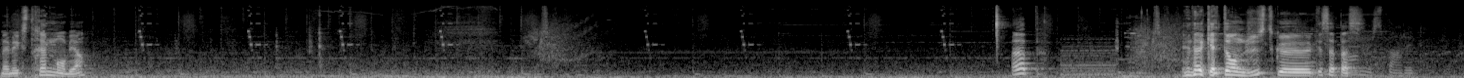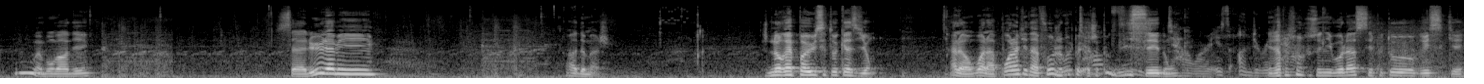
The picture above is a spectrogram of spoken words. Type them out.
Même extrêmement bien. Hop Il y en a qui attendent juste que, que ça passe. Bomber spotted. Ouh, un bombardier. Salut l'ami Ah, dommage. Je n'aurais pas eu cette occasion. Alors voilà, pour la petite info, je peux, je top peux glisser donc. j'ai l'impression que ce niveau-là, c'est plutôt risqué.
